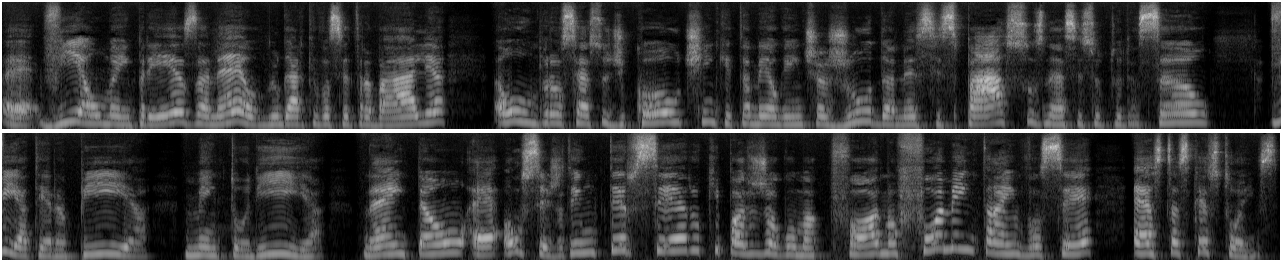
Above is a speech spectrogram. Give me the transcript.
é, via uma empresa, né, o lugar que você trabalha, um processo de coaching, que também alguém te ajuda nesses passos, nessa estruturação, via terapia, mentoria, né? Então, é, ou seja, tem um terceiro que pode, de alguma forma, fomentar em você estas questões.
